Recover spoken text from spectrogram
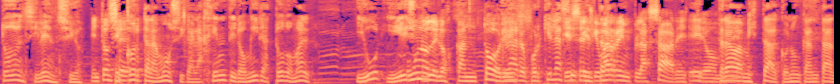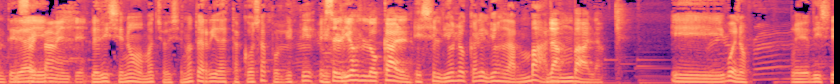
todo en silencio. Entonces- se corta la música, la gente lo mira todo mal. Y, un- y ellos- Uno de los cantores, Claro, porque él hace que es el que va a reemplazar este él hombre. traba amistad con un cantante de ahí. Le dice, no, macho, dice, no te rías de estas cosas porque este Es este el dios local, es el dios local, el dios Dambala. Dambala. Y bueno, eh, dice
